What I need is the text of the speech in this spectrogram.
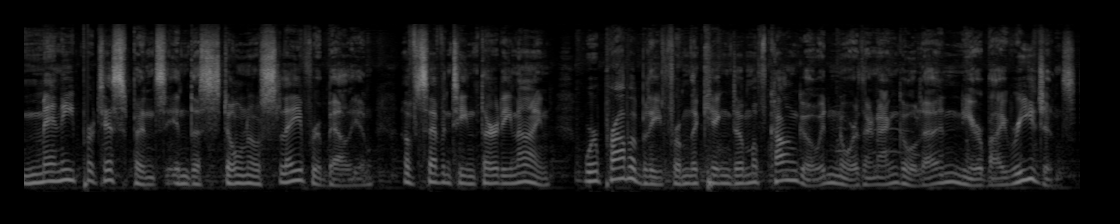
Many participants in the Stono Slave Rebellion of 1739 were probably from the Kingdom of Congo in northern Angola and nearby regions.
